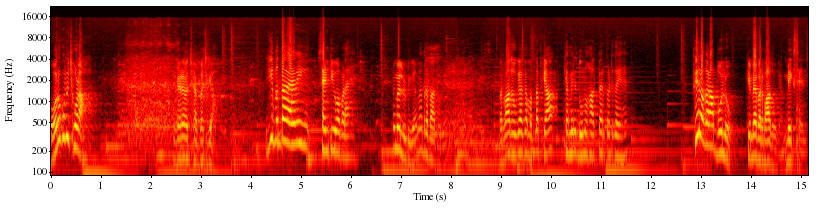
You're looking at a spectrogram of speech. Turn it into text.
औरों को भी छोड़ा। कह रहे अच्छा बच गया। ये बंदा है ही सेंटी हुआ पड़ा है। मैं लुट गया, मैं बर्बाद हो गया। बर्बाद हो गया का मतलब क्या? क्या मेरे दोनों हाथ पैर कट गए हैं? फिर अगर आप बोलो कि मैं बर्बाद हो गया। मेक सेंस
